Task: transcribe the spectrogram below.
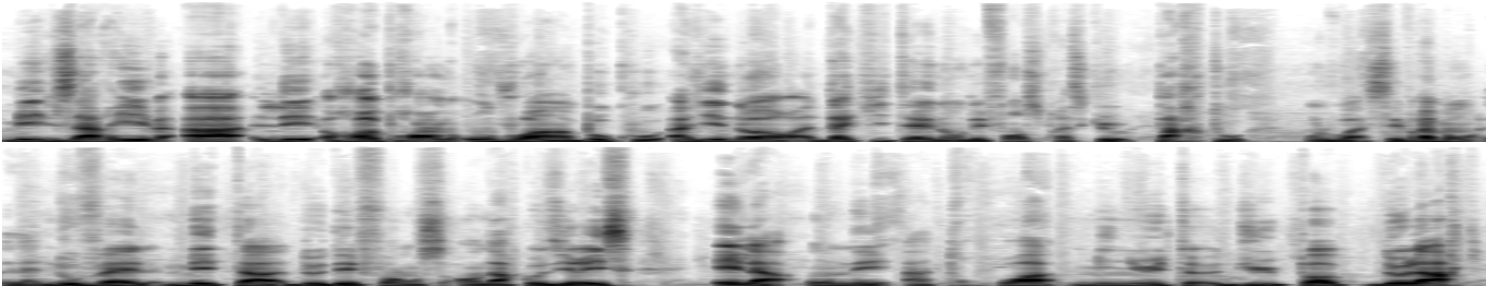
Mais ils arrivent à les reprendre. On voit hein, beaucoup Aliénor d'Aquitaine en défense. Presque partout. On le voit. C'est vraiment la nouvelle méta de défense en Arc Osiris. Et là, on est à 3 minutes du pop de l'arc.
